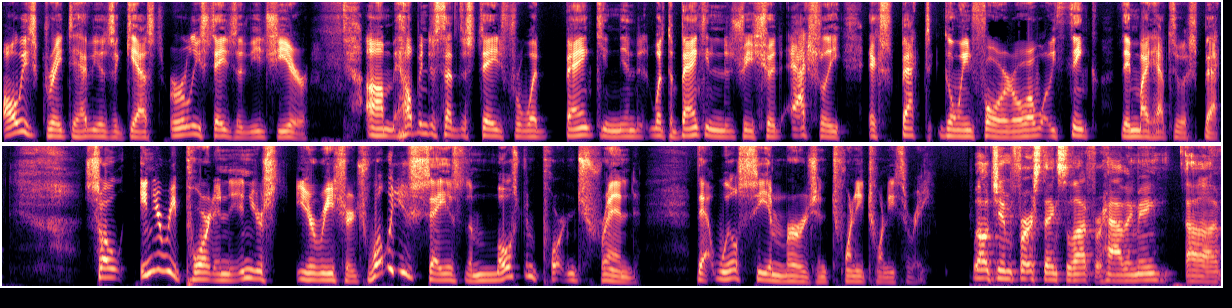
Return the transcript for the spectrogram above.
always great to have you as a guest early stages of each year, um, helping to set the stage for what banking what the banking industry should actually expect going forward, or what we think they might have to expect. So, in your report and in your your research, what would you say is the most important trend that we'll see emerge in 2023? Well, Jim, first, thanks a lot for having me. Uh,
